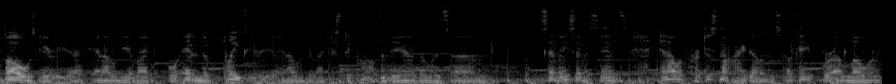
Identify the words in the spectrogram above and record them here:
bowls area and I would get like, or in the plates area, and I would get like a sticker off of there that was um 77 cents, and I would purchase my items, okay, for a lower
